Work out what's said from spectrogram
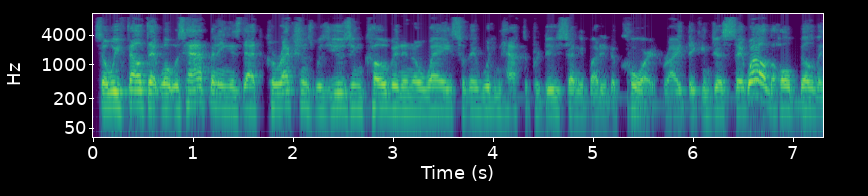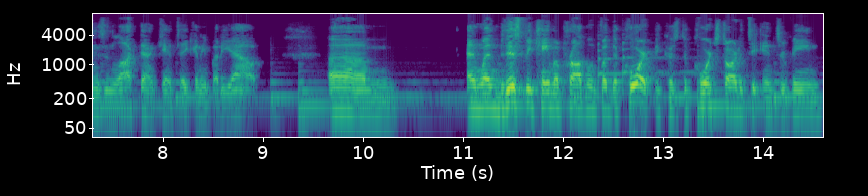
So we felt that what was happening is that corrections was using COVID in a way so they wouldn't have to produce anybody to court, right? They can just say, well, the whole building's in lockdown, can't take anybody out. Um, and when this became a problem for the court, because the court started to intervene,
